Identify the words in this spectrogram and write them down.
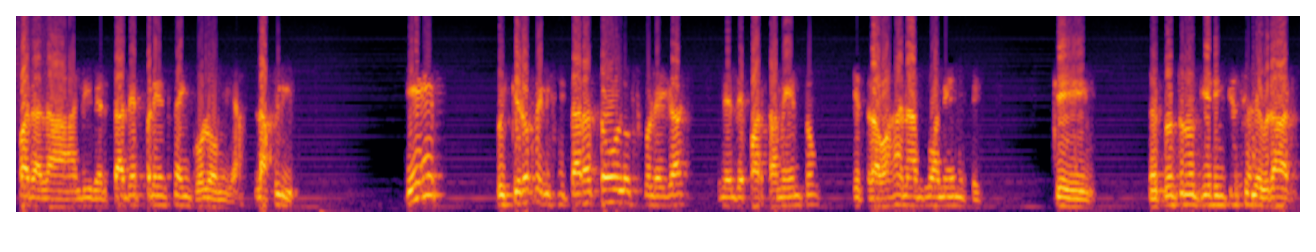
para la Libertad de Prensa en Colombia, la FLIP. Y pues quiero felicitar a todos los colegas en el departamento que trabajan arduamente, que de pronto no tienen que celebrar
